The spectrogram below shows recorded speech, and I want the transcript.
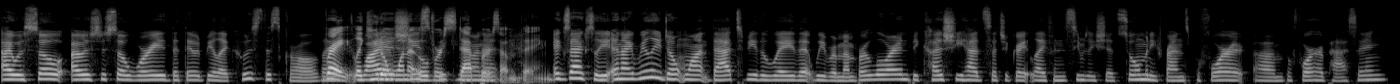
I was so, I was just so worried that they would be like, "Who's this girl?" right like you don't want to overstep or it?" something Exactly, and I really don't want that to be the way that we remember Lauren because she had such a great life, and it seems like she had so many friends before, um, before her passing.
